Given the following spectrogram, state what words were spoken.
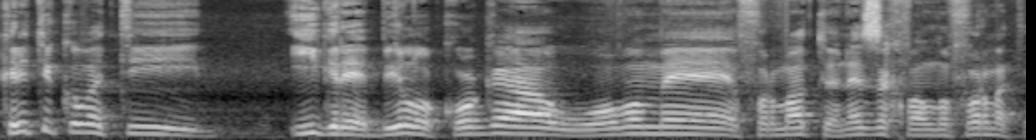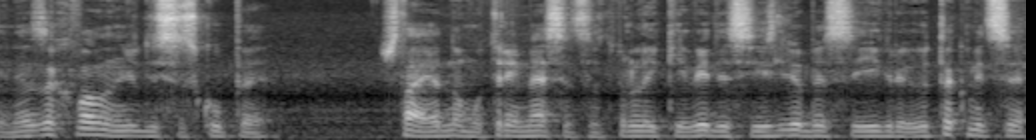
kritikovati igre bilo koga u ovome formatu je nezahvalno, format je nezahvalan, ljudi se skupe šta jednom u tri mjeseca otprilike vide se, izljube se, igraju utakmice.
